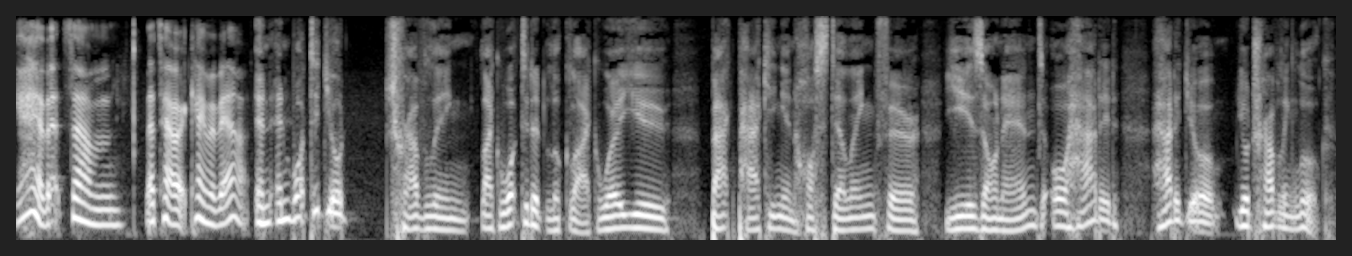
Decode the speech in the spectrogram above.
yeah, that's um that's how it came about. And and what did your traveling like? What did it look like? Were you backpacking and hostelling for years on end, or how did how did your your traveling look?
